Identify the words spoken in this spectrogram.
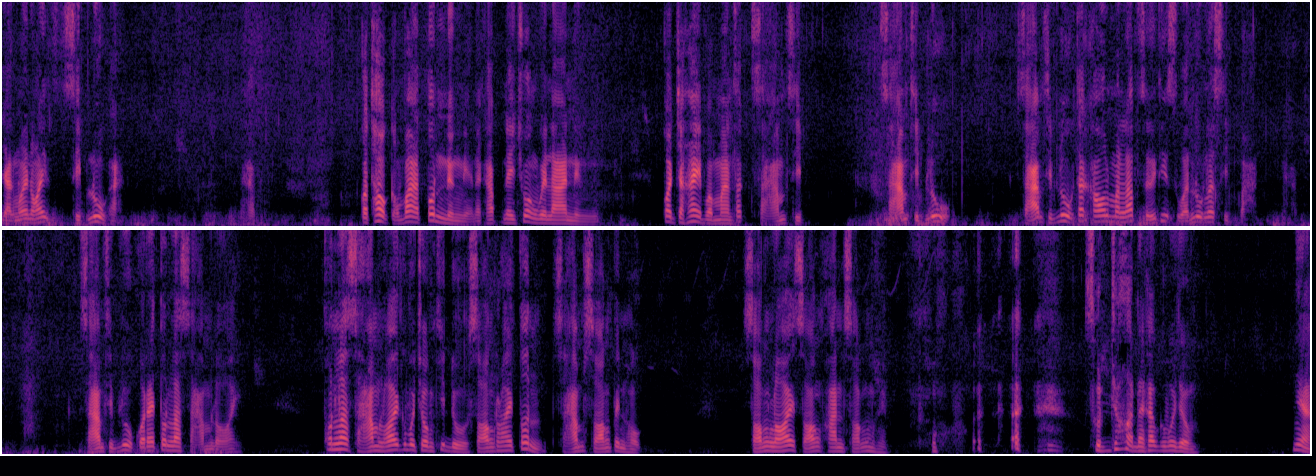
อย่างน้อยๆสิบลูกอะนะครับ ก็เท่ากับว่าต้นหนึ่งเนี่ยนะครับ ในช่วงเวลาหนึ่งก็จะให้ประมาณสักสามสิบสามสิบลูกสามสิบลูก ถ้าเขามารับซื้อที่สวนลูกละสิบบาทนะครับสามสิบลูกก็ได้ต้นละสามร้อยต้นละสามร้อยคุณผู้ชมคิดดูสองร้อยต้นสามสองเป็นหกสองร้อยสองพันสองหมื่นสุดยอดนะครับคุณผู้ชม เนี่ย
